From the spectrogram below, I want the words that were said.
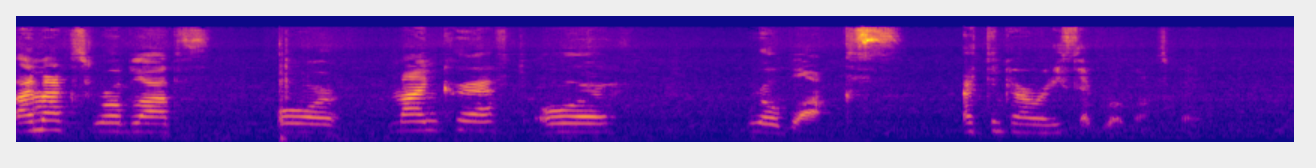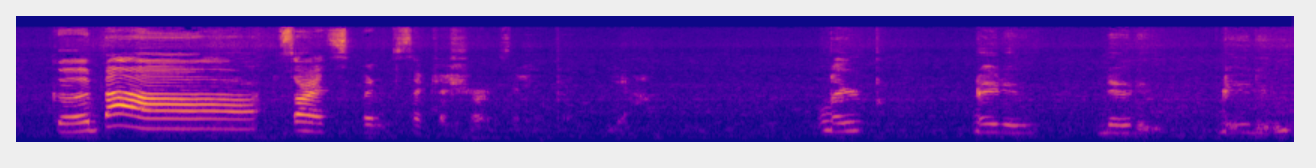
Limax Roblox or Minecraft or Roblox. I think I already said Roblox, but goodbye. Sorry, it's been such a short video, but yeah. Lerp. Doo doo. Doo doo. Doo doo.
